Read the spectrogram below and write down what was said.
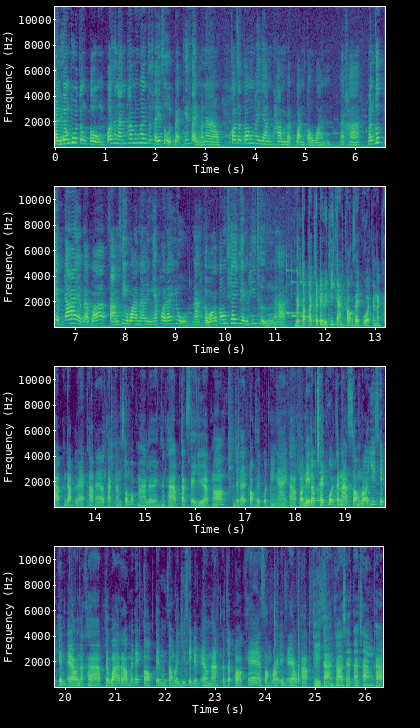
อันนี้ต้องพูดตรงๆ เพราะฉะนั้นถ้าเพื่อนๆจะใช้สูตรแบบที่ใส่มะนาว ก็จะต้องพยายามทำแบบวันต่อวันนะคะ มันก็เก็บได้อะแบบว่า 3-4 วันอะไรเงี้ยพอได้อยู่นะแต่ว่าก็ต้องแช่เย็นให้ถึงนะคะ เดี๋ยวต่อไปจะเป็นวิธีการกรอกใส่ขวดกันนะครับ อันดับแรกครับเราตักน้ำส้มออกมาเลยนะครับ ตักใส่เหยือกเนาะมันจะได้กรอกใส่ขวดง่ายๆครับวันนี้เราใช้ขวดขนาด 220 ml นะครับแต่ว่าเราไม่ได้กรอกเต็ม 220 ml นะเราจะกรอกแค่ 200 ml ครับวิธีการก็ใช้ตาช่างครับ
